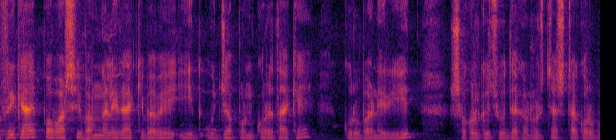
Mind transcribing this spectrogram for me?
আফ্রিকায় প্রবাসী বাঙালিরা কীভাবে ঈদ উদযাপন করে থাকে কুরবানির ঈদ সকল কিছু দেখানোর চেষ্টা করব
